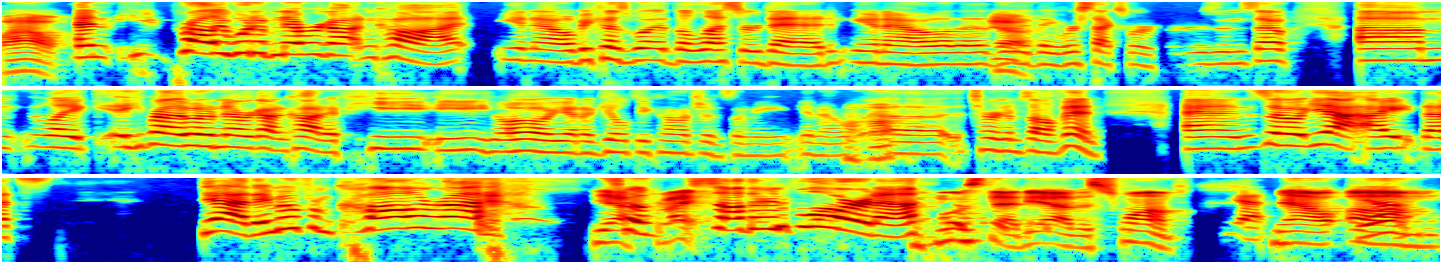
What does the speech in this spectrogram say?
wow. and he probably would have never gotten caught you know because what the lesser dead you know the, Yeah. they were sex workers and so um like he probably would have never gotten caught if he, he oh he had a guilty conscience and he you know Uh-huh. uh turned himself in and so yeah i that's yeah they moved from colorado Yeah, to right. southern florida Homestead, yeah, the swamp. Yeah. Now, Yeah. um,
